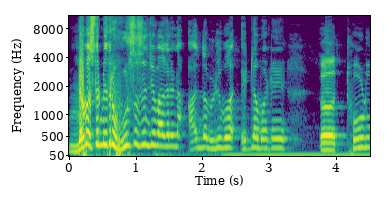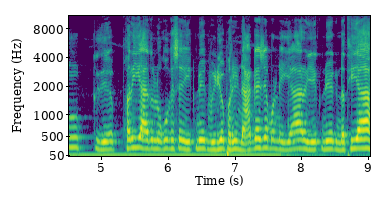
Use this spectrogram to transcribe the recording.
નમસ્તે મિત્રો, હું છું સંજય વાઘરેના આજના વિડીયોમાં એટલા માટે થોડુંક ફરી આ લોકો કહેશે એકનો એક વીડિયો ફરી નાખે છે, પણ યાર, એકનો એક નથી આ.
